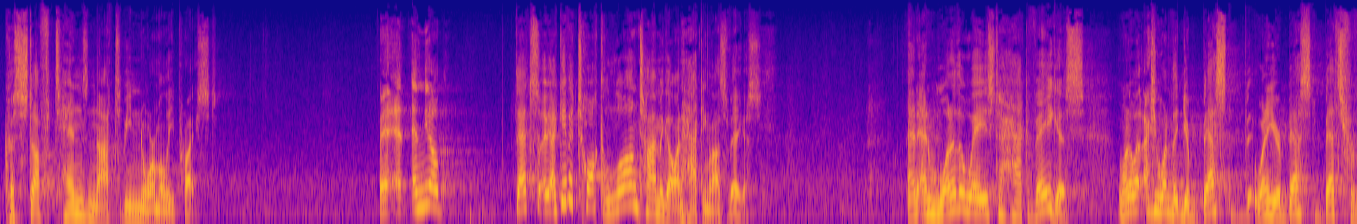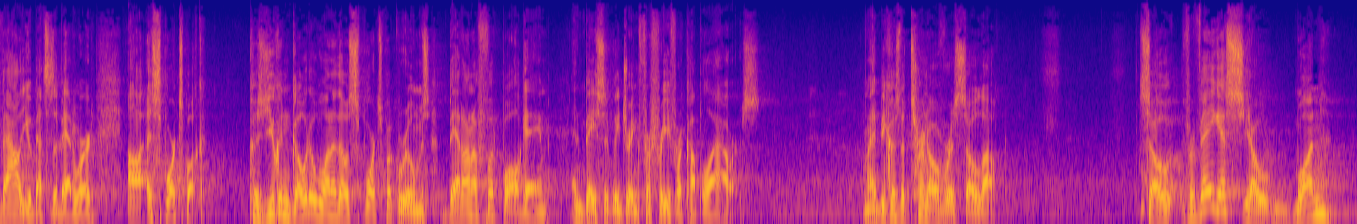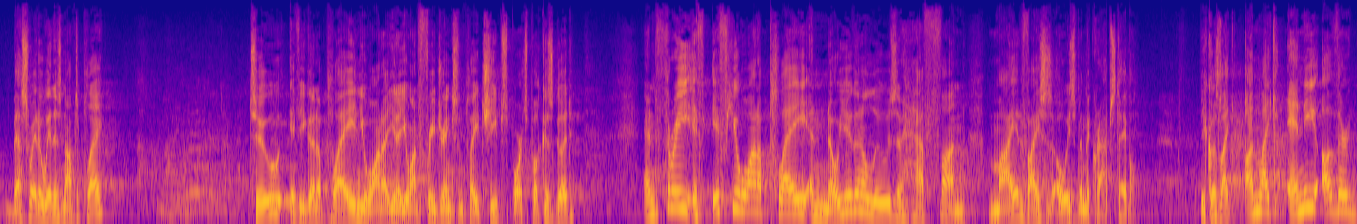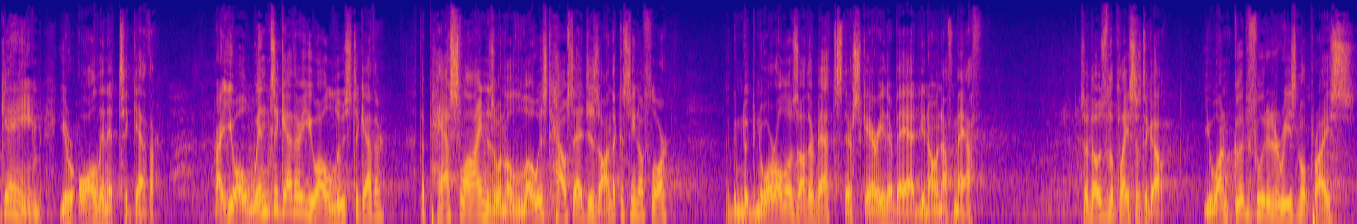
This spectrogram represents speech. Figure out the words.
because stuff tends not to be normally priced. And, and- and, you know, that's, I gave a talk a long time ago on hacking Las Vegas. And, and one of the ways to hack Vegas, one of, actually one of the, your best, one of your best bets for value, bets is a bad word, uh, is sportsbook. Because you can go to one of those sportsbook rooms, bet on a football game, and basically drink for free for a couple of hours. Right? Because the turnover is so low. So for Vegas, you know, one, best way to win is not to play. Two, if you're going to play and you want to, you know, you want free drinks and play cheap, sportsbook is good. And three, if, if you want to play and know you're going to lose and have fun, my advice has always been the craps table. Because like unlike any other game, you're all in it together. Right? You all win together, you all lose together. The pass line is one of the lowest house edges on the casino floor. Ignore all those other bets. They're scary, they're bad, you know enough math. So those are the places to go. You want good food at a reasonable price.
